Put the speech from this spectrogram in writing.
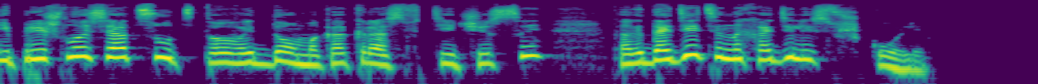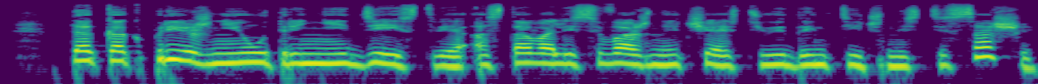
и пришлось отсутствовать дома как раз в те часы, когда дети находились в школе. Так как прежние утренние действия оставались важной частью идентичности Саши,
